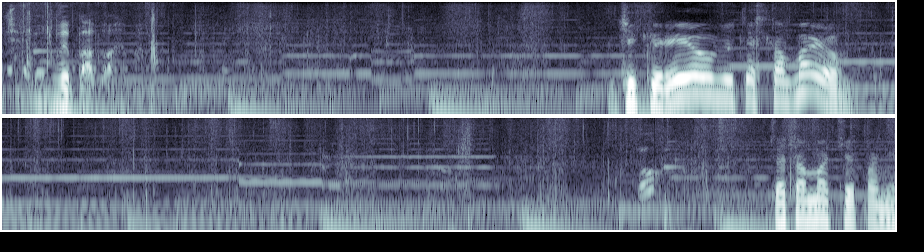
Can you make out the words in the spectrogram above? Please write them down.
gdzie. Wypadła chyba. Dziki ryją i też tam mają. Co tam macie, panie?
